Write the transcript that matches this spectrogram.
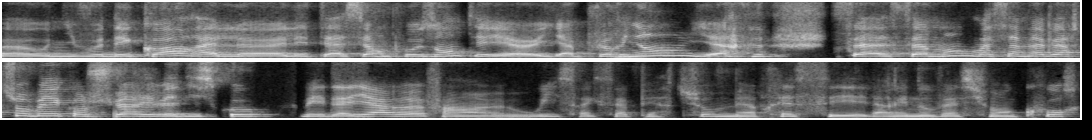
au niveau des corps, elle, était assez imposante et il n'y a plus rien. Y a, ça, ça manque. Moi, ça m'a perturbé quand je suis arrivée à Disco. Mais d'ailleurs, enfin, oui, c'est vrai que ça perturbe, mais après, c'est la rénovation en cours.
